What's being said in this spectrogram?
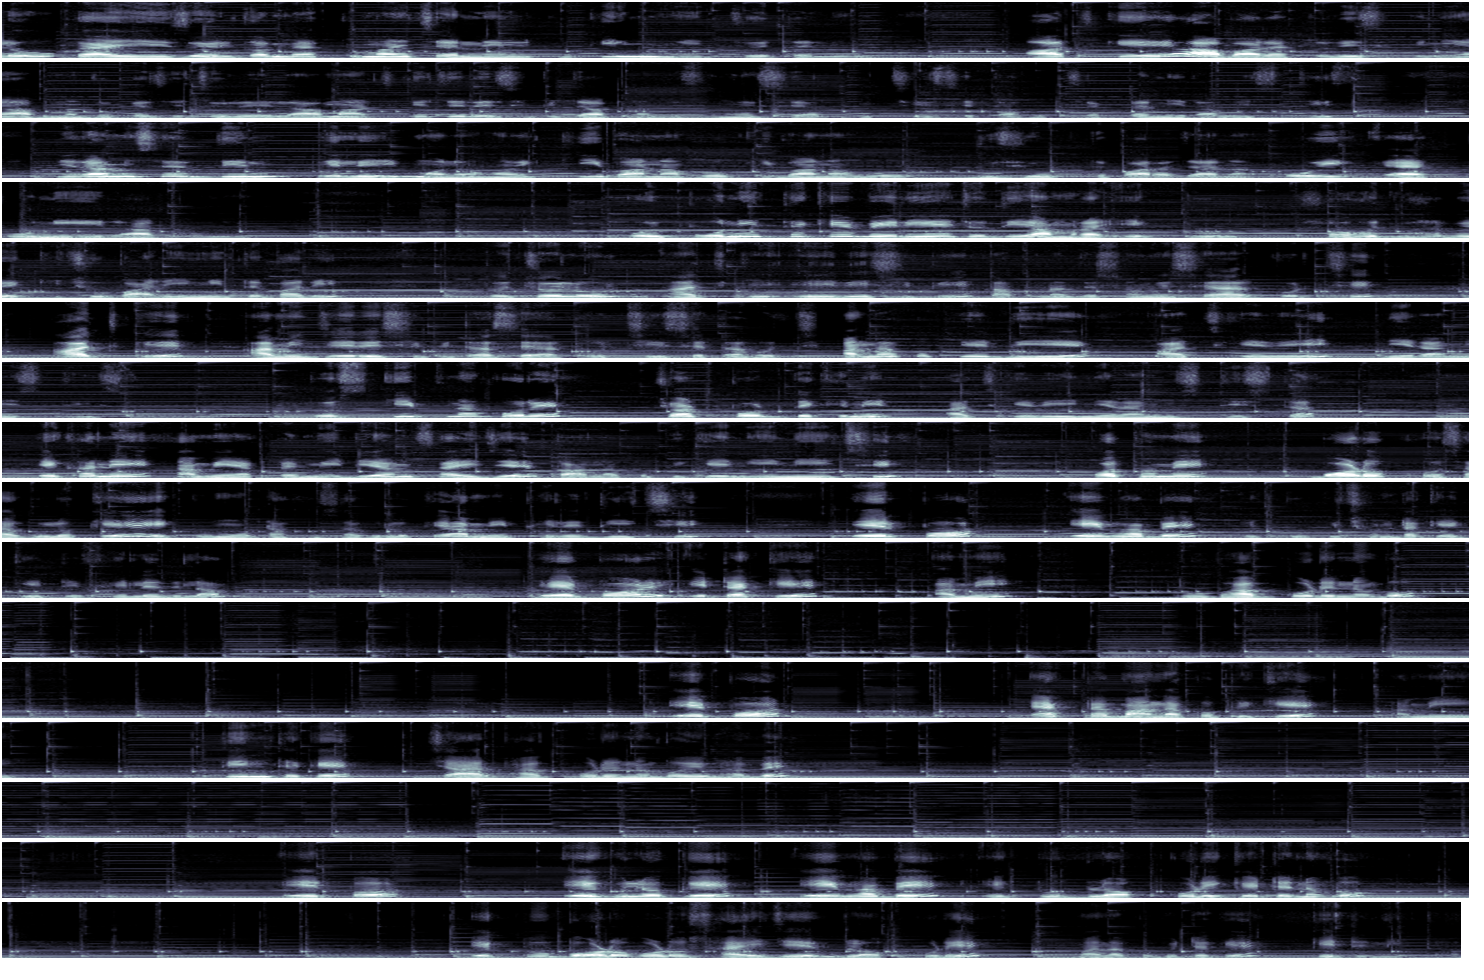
Hello guys welcome back to my channel cooking with Chaitali. আজকে আবার একটা recipe নিয়ে আপনাদের কাছে চলে এলাম। আজকে যে রেসিপিটা আপনাদের সঙ্গে শেয়ার করছি, সেটা হচ্ছে একটা নিরামিষ ডিশ নিরামিষের দিন এলেই মনে হয় কি বানাবো কি বানাবো বুঝে উঠতে পারা যায় না। ওই এক পনির আর পনির। ওই পনির থেকে বেরিয়ে যদি আমরা একটু সহজভাবে কিছু বানিয়ে নিতে পারি, তো চলুন আজকে এই রেসিপি আপনাদের সঙ্গে শেয়ার করছি। আজকে আমি যে রেসিপিটা শেয়ার করছি সেটা হচ্ছে বাঁধাকপি দিয়ে আজকের এই নিরামিষ ডিশ তো স্কিপ না করে চটপট দেখে নিন আজকের এই নিরামিষ ডিশটা এখানে আমি একটা মিডিয়াম সাইজের বাঁধাকপিকে নিয়ে নিয়েছি। প্রথমে বড় খোসাগুলোকে, একটু মোটা খোসাগুলোকে আমি ফেলে দিয়েছি। এরপর এইভাবে একটু পিছনটাকে কেটে ফেলে দিলাম। এরপর এটাকে আমি দুভাগ করে নেব। এরপর একটা বাঁধাকপিকে আমি তিন থেকে চার ভাগ করে নেব এইভাবে। এরপর এগুলোকে এইভাবে একটু ব্লক করে কেটে নেব। একটু বড় বড় সাইজের ব্লক করে বাঁধাকপিটাকে কেটে নিতে হবে।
